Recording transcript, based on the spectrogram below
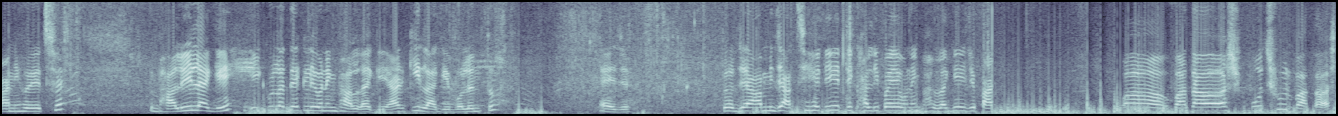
পানি হয়েছে। তো ভালোই লাগে, এইগুলো দেখলে অনেক ভালো লাগে। আর কি লাগে বলেন তো? এই যে। তো যে আমি যাচ্ছি হেঁটে হেঁটে খালি পায়ে অনেক ভালো লাগে, এই যে পানি। বাতাস, প্রচুর বাতাস।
